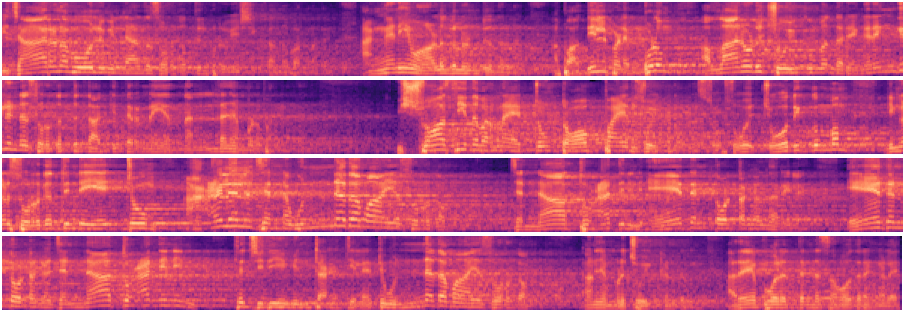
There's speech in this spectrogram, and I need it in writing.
വിചാരണ പോലും ഇല്ലാതെ സ്വർഗത്തിൽ പ്രവേശിക്കുക എന്ന് പറഞ്ഞത്. അങ്ങനെയും ആളുകളുണ്ട് എന്നാണ് അപ്പോൾ അതിൽ എപ്പോഴും അള്ളഹാനോട് ചോദിക്കുമ്പോൾ എന്താ എന്റെ സ്വർഗത്തിന്റെ ആക്കി തരണേ എന്നല്ല നമ്മൾ പറയുന്നത്. വിശ്വാസി എന്ന് പറഞ്ഞാൽ ഏറ്റവും ടോപ്പായത് ചോദിക്കണം. ചോദിക്കുമ്പം നിങ്ങൾ സ്വർഗത്തിന്റെ ഏറ്റവും അഴലൽ ജന്ന ഉന്നതമായ സ്വർഗം ജന്നാത്തു അദിനിൻ ഏതൻ തോട്ടങ്ങൾ എന്നറിയില്ല? ഏതൻ തോട്ടങ്ങൾ ജന്നാത്തു അദിനിൻ തജ്രീമിൻ തഹ്തിൽ. ഏറ്റവും ഉന്നതമായ സ്വർഗം ആണ് നമ്മൾ ചോദിക്കേണ്ടത്. അതേപോലെ തന്നെ സഹോദരങ്ങളെ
